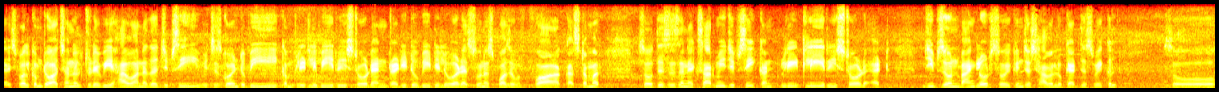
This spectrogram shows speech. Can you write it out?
guys welcome to our channel. Today we have another gypsy which is going to be completely be restored and ready to be delivered as soon as possible for our customer. So this is an ex-army gypsy completely restored at jeep zone bangalore. So you can just have a look at this vehicle. So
